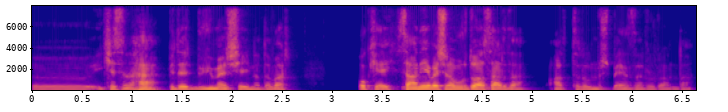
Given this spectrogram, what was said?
Ee, ikisini ha bir de büyüme şeyine de var. Okey. Saniye başına vurduğu hasar da arttırılmış benzer oranda.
